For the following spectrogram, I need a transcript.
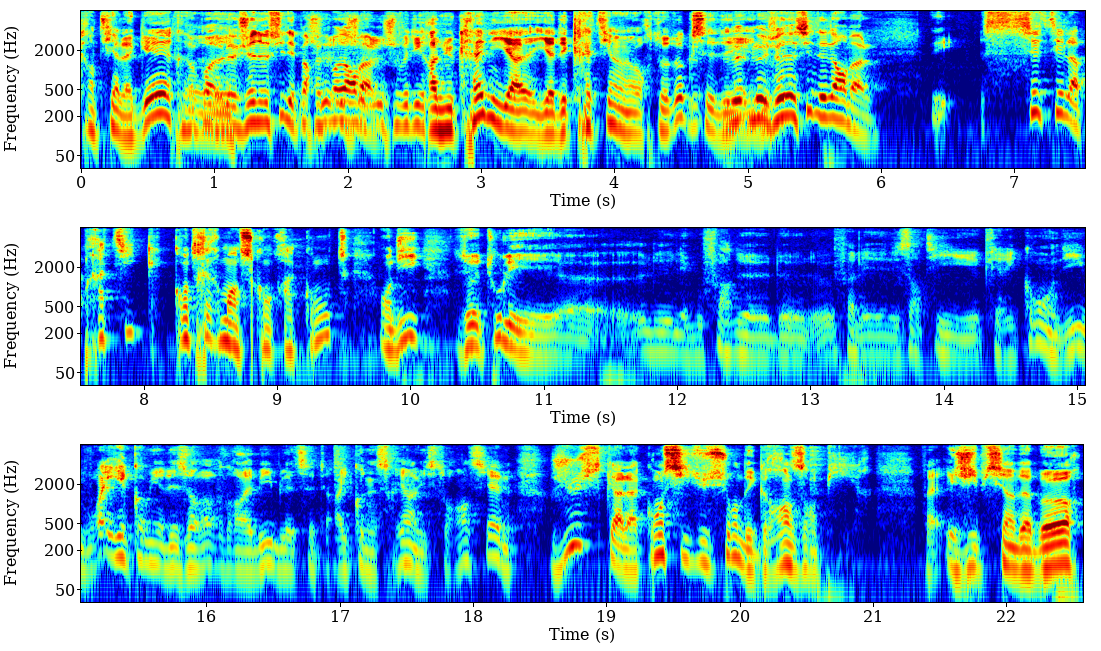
quand il y a la guerre. le génocide est parfaitement normal. Je, veux dire, en Ukraine, il y a, il y a des chrétiens orthodoxes et des. le génocide est normal c'était la pratique, contrairement à ce qu'on raconte. On dit, de tous les, euh, les, bouffards, de, enfin, les, anti-cléricaux, on dit, voyez combien il y a des horreurs dans la Bible, etc. Ils connaissent rien à l'histoire ancienne, jusqu'à la constitution des grands empires. Enfin, égyptiens d'abord,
